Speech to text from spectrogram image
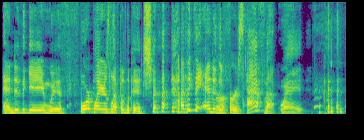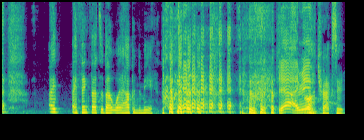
ended the game with four players left on the pitch. I think they ended the oh. first half that way. I I think that's about what happened to me. Yeah, I mean, Oh, tracksuit.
